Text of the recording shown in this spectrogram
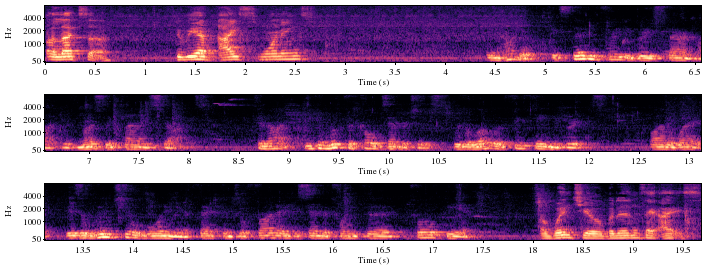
Alexa, do we have ice warnings? In Humble, it's 33 degrees Fahrenheit with mostly cloudy skies. Tonight, you can look for cold temperatures with a low of 15 degrees. By the way, there's a wind chill warning in effect until Friday, December 23rd, 12 p.m. A wind chill, but it didn't say ice.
